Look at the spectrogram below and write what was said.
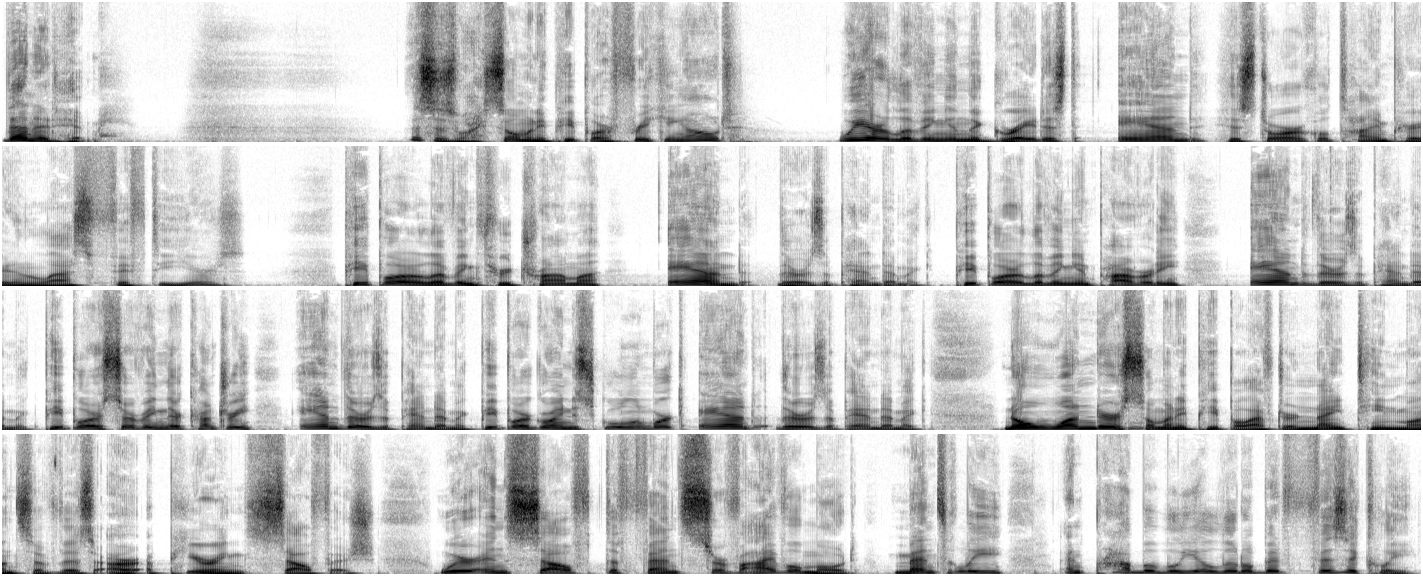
Then it hit me. This is why so many people are freaking out. We are living in the greatest and historical time period in the last 50 years. People are living through trauma and there is a pandemic. People are living in poverty and there is a pandemic. People are serving their country and there is a pandemic. People are going to school and work and there is a pandemic. No wonder so many people after 19 months of this are appearing selfish. We're in self defense survival mode, mentally and probably a little bit physically.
